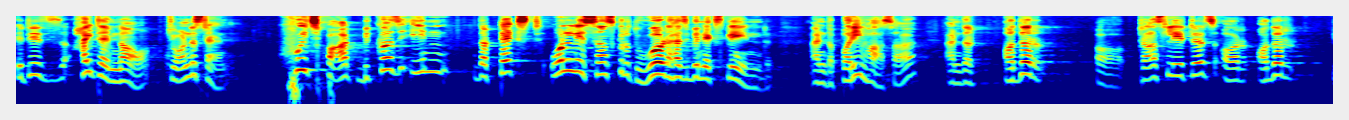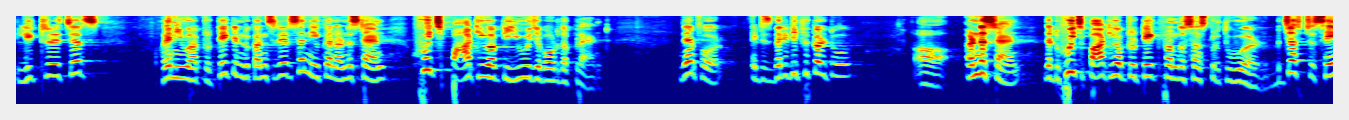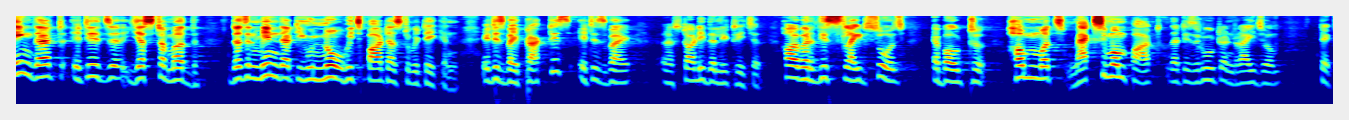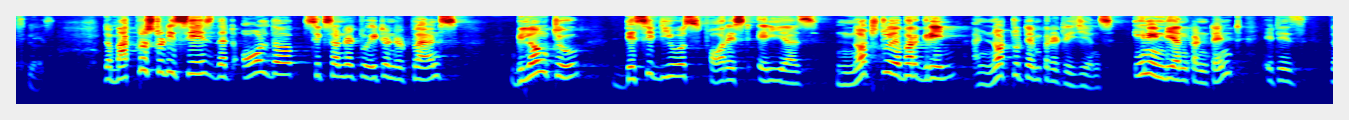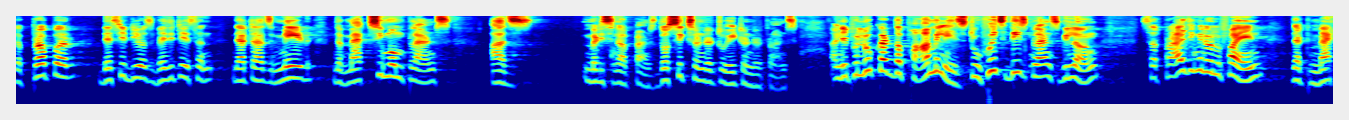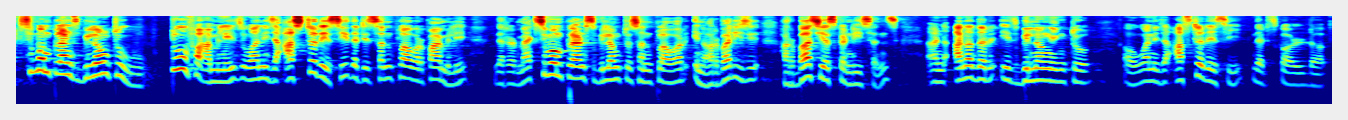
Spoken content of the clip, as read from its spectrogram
it is high time now to understand which part, because in the text only Sanskrit word has been explained, and the paribhasa and the other uh, translators or other literatures, when you have to take into consideration, you can understand which part you have to use about the plant. Therefore, it is very difficult to uh, understand that which part you have to take from the Sanskrit word. Just saying that it is just a doesn't mean that you know which part has to be taken. It is by practice, it is by uh, study the literature. However, this slide shows about uh, how much maximum part, that is root and rhizome, takes place. The macro study says that all the 600 to 800 plants belong to deciduous forest areas, not to evergreen and not to temperate regions. In Indian content, it is the proper deciduous vegetation that has made the maximum plants as medicinal plants, those 600 to 800 plants. And if you look at the families to which these plants belong, surprisingly you will find that maximum plants belong to two families. One is Asteraceae, that is sunflower family. There are maximum plants belong to sunflower in herbaceous conditions. And another is belonging to, uh, one is Asteraceae, that's called uh,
